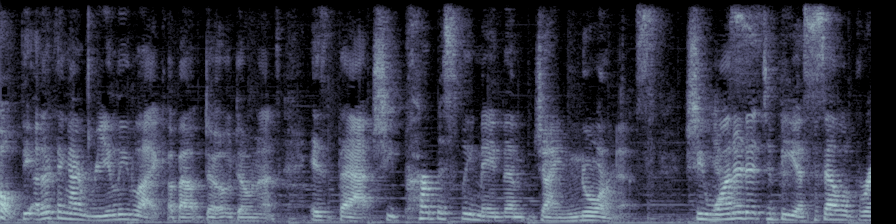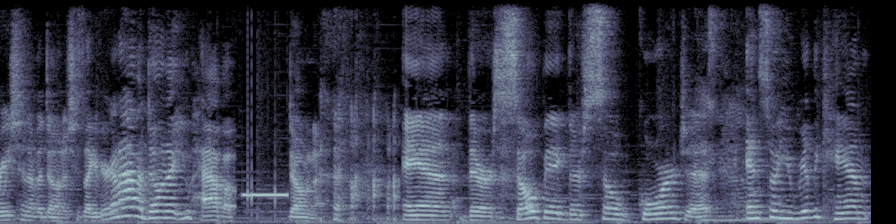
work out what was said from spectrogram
Oh, the other thing I really like about Dough Donuts is that she purposely made them ginormous. She wanted it to be a celebration of a donut. She's like, if you're to have a donut, you have a donut. and they're so big, they're so gorgeous, and so you really can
